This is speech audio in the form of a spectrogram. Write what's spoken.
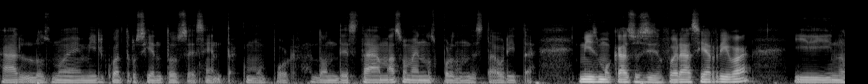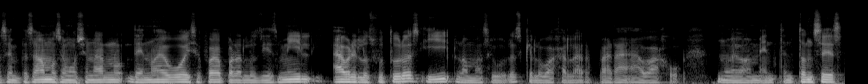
a los 9460, como por donde está, más o menos por donde está ahorita. Mismo caso si se fuera hacia arriba y nos empezábamos a emocionar de nuevo y se fuera para los 10.000, abre los futuros y lo más seguro es que lo va a jalar para abajo nuevamente. Entonces,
